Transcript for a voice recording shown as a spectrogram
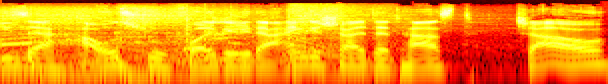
diese Hausschuh-Folge wieder eingeschaltet hast. Ciao!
